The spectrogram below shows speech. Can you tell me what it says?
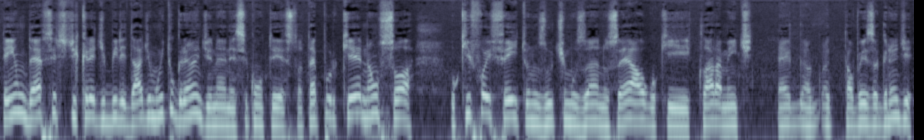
tem um déficit de credibilidade muito grande né, nesse contexto. Até porque não só o que foi feito nos últimos anos é algo que claramente é, talvez a grande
